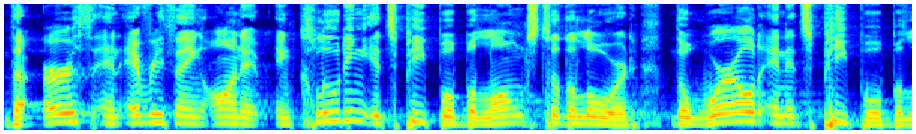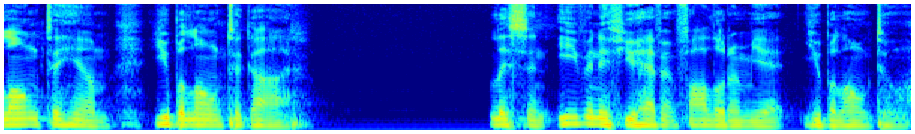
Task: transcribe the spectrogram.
the earth and everything on it including its people belongs to the lord. The world and its people belong to him. You belong to god. Listen even if you haven't followed him yet you belong to him.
